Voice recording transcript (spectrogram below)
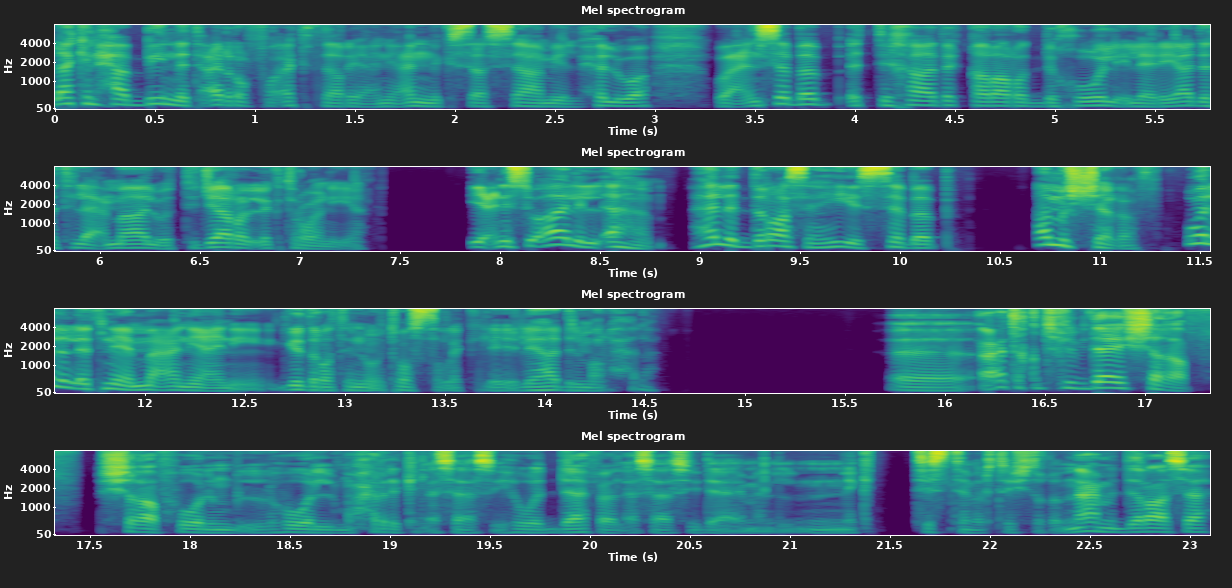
لكن حابين نتعرف أكثر يعني عنك أستاذ سامي الحلوة وعن سبب اتخاذك قرار الدخول إلى ريادة الأعمال والتجارة الإلكترونية. يعني سؤالي الأهم هل الدراسة هي السبب؟ أم الشغف ولا الاثنين معا يعني قدرت أنه توصلك لهذه المرحلة آه، أعتقد في البداية الشغف الشغف هو هو المحرك الأساسي هو الدافع الأساسي دائما إنك تستمر تشتغل نعم الدراسة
